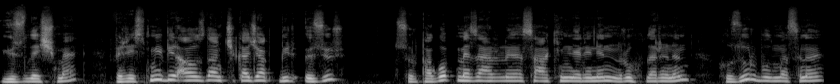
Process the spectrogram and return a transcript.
yüzleşme ve resmi bir ağızdan çıkacak bir özür, Surpagop mezarlığı sakinlerinin ruhlarının huzur bulmasını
